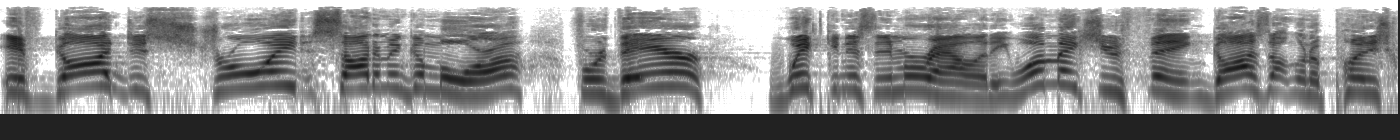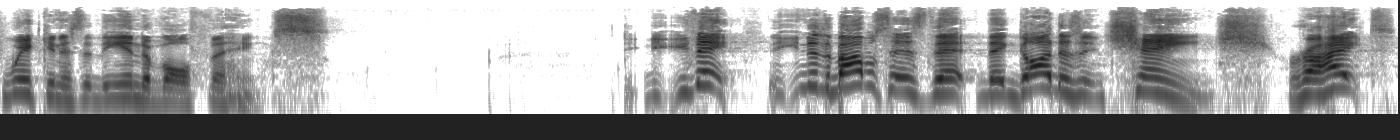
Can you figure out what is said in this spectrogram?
if God destroyed Sodom and Gomorrah for their wickedness and immorality, what makes you think God's not going to punish wickedness at the end of all things? You think, you know, the Bible says that, that God doesn't change, right?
